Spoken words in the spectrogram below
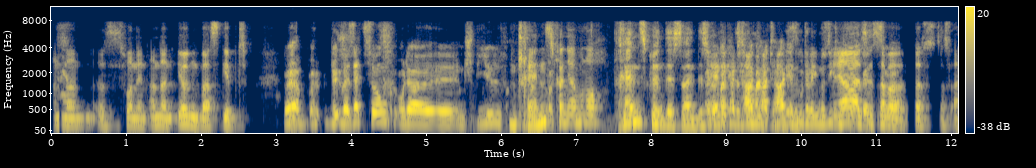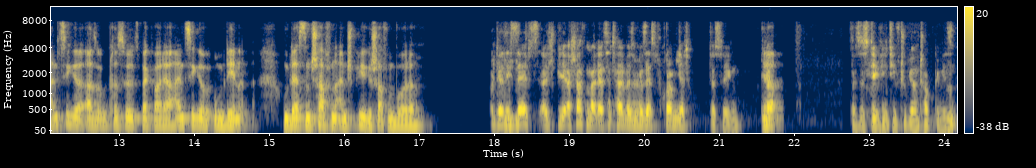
anderen, es von den anderen irgendwas gibt. Ja, eine Übersetzung oder äh, ein Spiel. Ein Trends kann ja immer noch. Trends könnte es sein. Das ja, Katar, Katar gesucht, aber die Musik Ja, es ist aber das, das Einzige, also Chris Hülsbeck war der Einzige, um, den, um dessen Schaffen ein Spiel geschaffen wurde. Und der sich mhm. selbst ein Spiel erschaffen hat. Er ist ja teilweise sogar selbst programmiert. Deswegen. Ja. Das ist definitiv To Be on Top gewesen.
